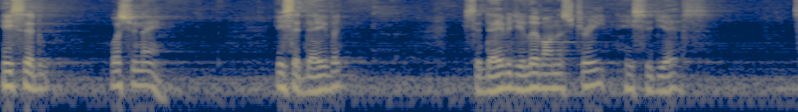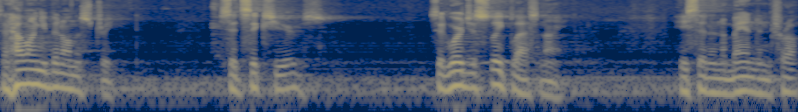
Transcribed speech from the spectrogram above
he said, What's your name? He said, David. He said, David, you live on the street? He said, Yes. He said, How long you been on the street? He said, Six years. He said, Where'd you sleep last night? He said, an abandoned truck.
